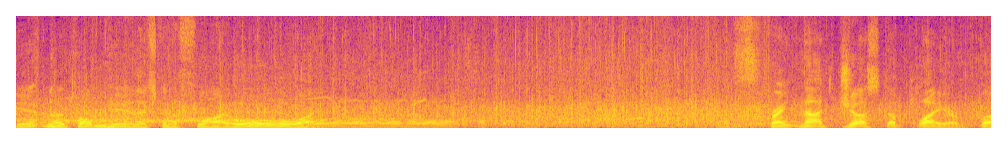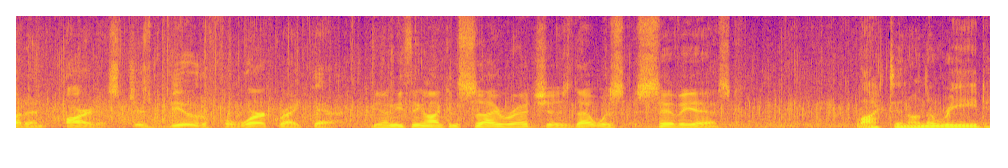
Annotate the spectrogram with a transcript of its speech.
Yeah, no problem here. That's going to fly all the way. Frank, not just a player, but an artist. Just beautiful work right there. The only thing I can say, Rich, is that was Seve-esque. Locked in on the read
